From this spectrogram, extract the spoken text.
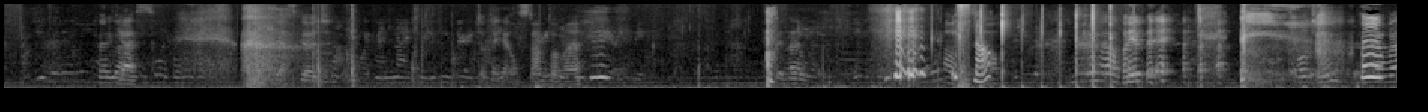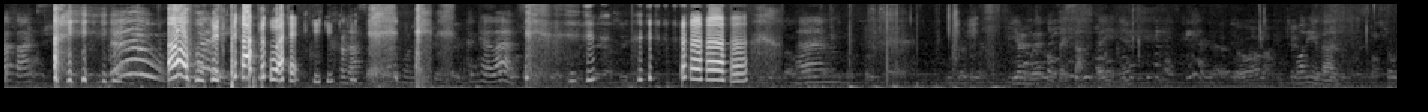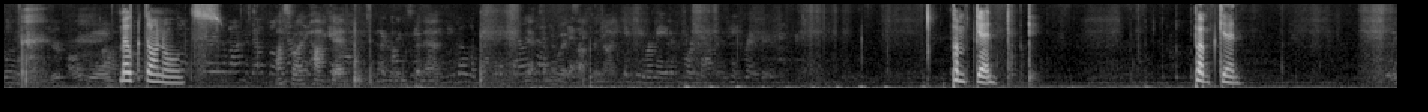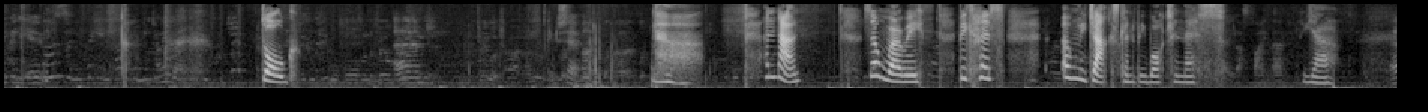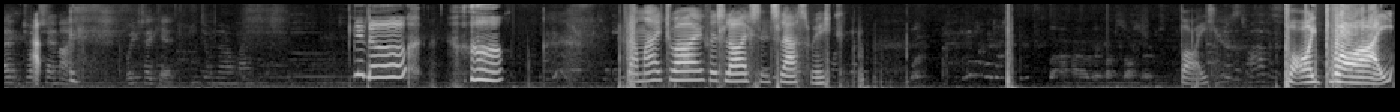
Very well. Yes. Yes, good. Don't think it'll stand on there. Bit. It's not. No! oh, it's the other way. That's it. Couldn't care less. Um, you're Pumpkin. Pumpkin. What are you gonna use? Dog. Um, you can share mine. And then, don't worry, because only Jack's going to be watching this. That's fine then. Yeah. Um, do you want to share mine? What are you taking? Hello. Got my driver's license last week. Bye. Bye bye.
